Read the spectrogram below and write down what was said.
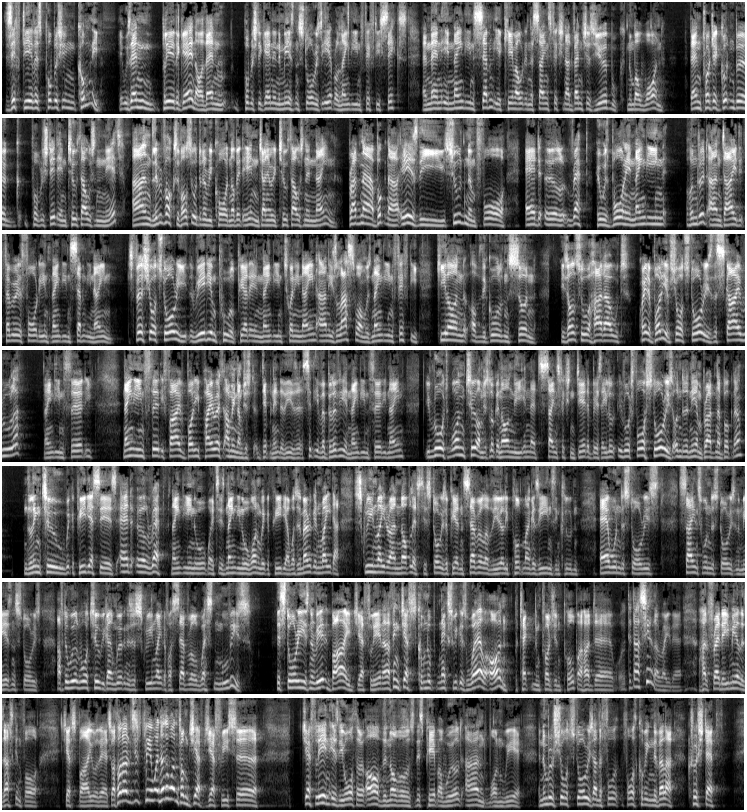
Ziff Davis Publishing Company. It was then played again, or then published again in Amazing Stories April 1956. And then in 1970, it came out in the Science Fiction Adventures Yearbook, number one. Then Project Gutenberg published it in 2008. And LibriVox have also done a recording of it in January 2009. Bradner Buckner is the pseudonym for Ed Earl Repp, who was born in 1900 and died February 14th, 1979. His first short story, The Radium Pool, appeared in 1929, and his last one was 1950, Khelon of the Golden Sun. He's also had out quite a body of short stories, The Sky Ruler, 1930, 1935, Body Pirate. I mean, I'm just dipping into these. Uh, City of Oblivion, 1939. He wrote one, two. I'm just looking on the Internet Science Fiction Database. He, lo- he wrote four stories under the name Bradner Buckner. And the link to Wikipedia says Ed Earl Repp, 19, well, it says 1901 Wikipedia, was an American writer, screenwriter, and novelist. His stories appeared in several of the early pulp magazines, including Air Wonder Stories, Science Wonder Stories, and Amazing Stories. After World War II, began working as a screenwriter for several Western movies. This story is narrated by Jeff Lane, and I think Jeff's coming up next week as well on Protecting Project Pulp. I had, uh, did I say that right there? I had Fred email is asking for Jeff's bio there. So I thought I'd just play another one from Jeff. Jeffrey Sir. Jeff Lane is the author of the novels This Paper World and One Way, a number of short stories, and the forthcoming novella Crush Depth.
